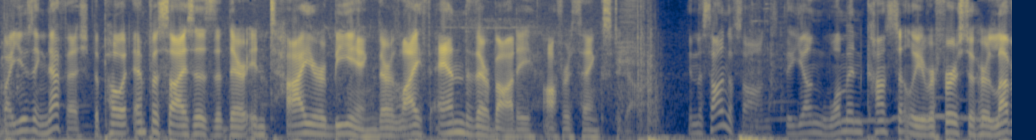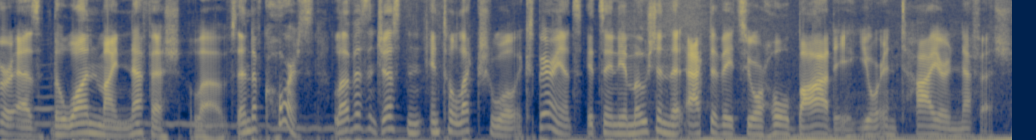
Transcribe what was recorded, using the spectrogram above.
By using nephesh, the poet emphasizes that their entire being, their life and their body, offer thanks to God. In the Song of Songs, the young woman constantly refers to her lover as the one my nephesh loves. And of course, love isn't just an intellectual experience, it's an emotion that activates your whole body, your entire nephesh.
